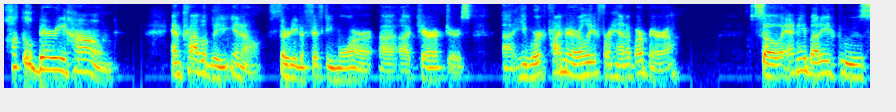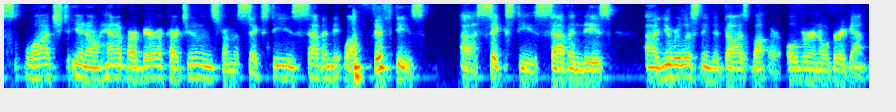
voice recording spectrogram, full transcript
Huckleberry Hound, and probably, you know, 30 to 50 more uh, uh, characters. Uh, he worked primarily for Hanna-Barbera. So anybody who's watched, you know, Hanna-Barbera cartoons from the 60s, 70s, well, 50s, uh, 60s, 70s, you were listening to Daws Butler over and over again.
